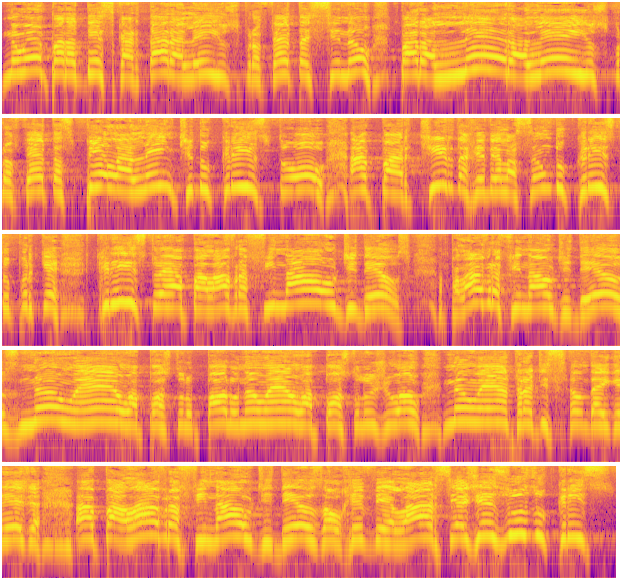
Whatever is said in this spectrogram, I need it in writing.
Não é para descartar a lei e os profetas, senão para ler a lei e os profetas pela lente do Cristo, ou a partir da revelação do Cristo, porque Cristo é a palavra final de Deus. A palavra final de Deus não é o apóstolo Paulo, não é o apóstolo João, não é a tradição da igreja. A palavra final de Deus ao revelar-se é Jesus o Cristo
